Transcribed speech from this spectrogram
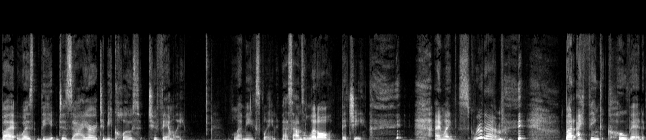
but was the desire to be close to family. Let me explain. That sounds a little bitchy. I'm like, screw them. but I think COVID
